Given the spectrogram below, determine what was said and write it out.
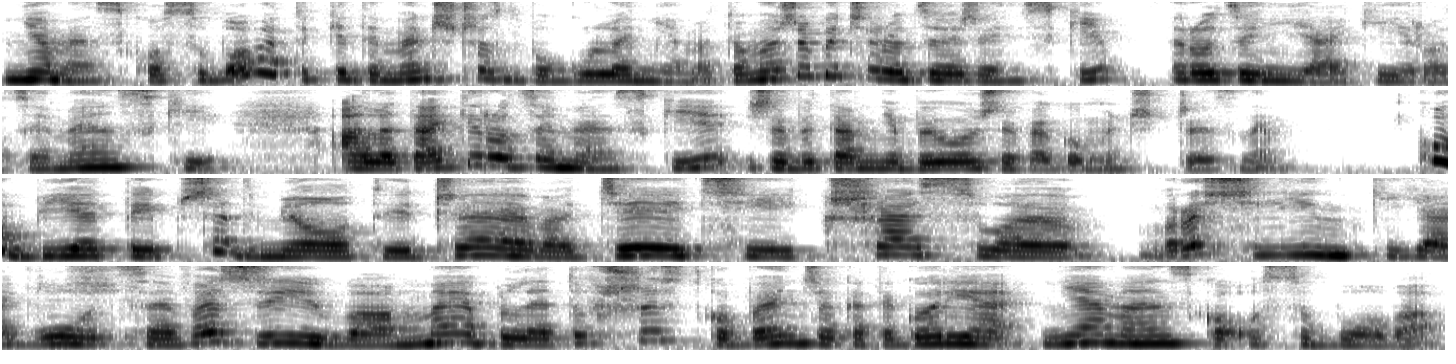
niemęskoosobowa to kiedy mężczyzn w ogóle nie ma. To może być rodzaj żeński, rodzaj nijaki i rodzaj męski, ale taki rodzaj męski, żeby tam nie było żywego mężczyzny. Kobiety, przedmioty, drzewa, dzieci, krzesła, roślinki, jakieś, owoce, warzywa, meble, to wszystko będzie kategoria niemęskoosobowa.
